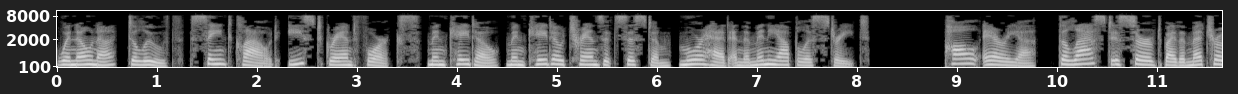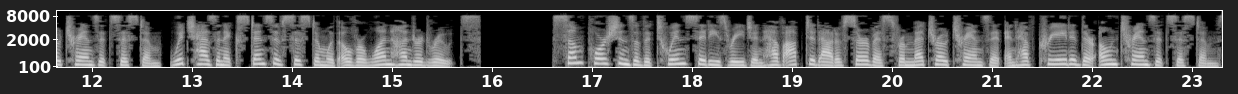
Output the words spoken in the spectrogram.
Winona, Duluth, St. Cloud, East Grand Forks, Mankato, Mankato Transit System, Moorhead and the Minneapolis-St. Paul area. The last is served by the Metro Transit System, which has an extensive system with over 100 routes. Some portions of the Twin Cities region have opted out of service from Metro Transit and have created their own transit systems.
